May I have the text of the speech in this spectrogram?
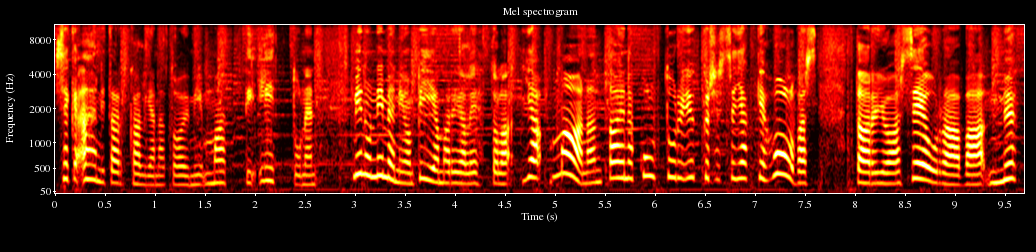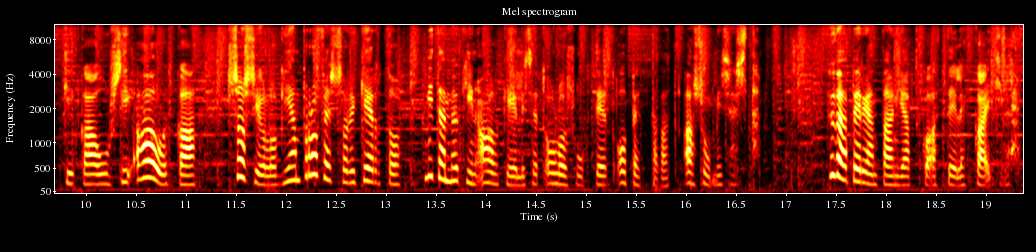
sekä äänitarkkailijana toimi Matti Littunen. Minun nimeni on Pia-Maria Lehtola ja maanantaina Kulttuuri Ykkösessä Jakke Holvas tarjoaa seuraavaa Mökkikausi alkaa. Sosiologian professori kertoo, mitä mökin alkeelliset olosuhteet opettavat asumisesta. Hyvää perjantain jatkoa teille kaikille.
